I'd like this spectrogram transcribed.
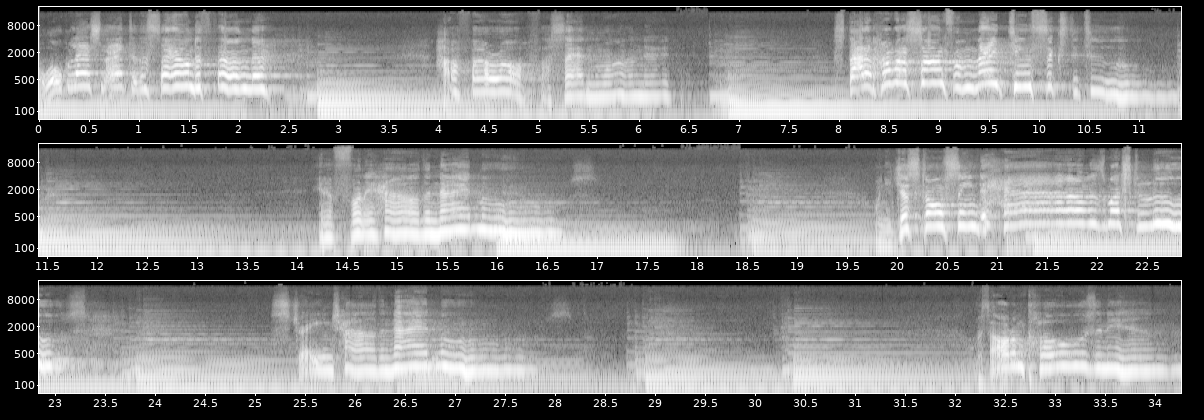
I woke last night to the sound of thunder. How far off I sat and wondered. Started humming a song from 1962. And it's funny how the night moves when you just don't seem to have as much to lose. Strange how the night moves with autumn closing in.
